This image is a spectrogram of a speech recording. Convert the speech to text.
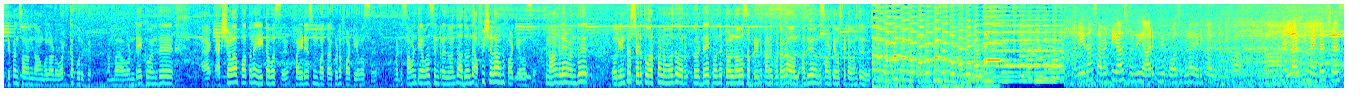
டிபெண்ட்ஸ் ஆன் அவங்களோட ஒர்க்கை பொறுத்து. நம்ம ஒன் டேக்கு வந்து ஆக்சுவலாக பார்த்தோன்னா எயிட் ஹவர்ஸு ஃபைவ் டேஸ்னு பார்த்தா கூட ஃபார்ட்டி ஹவர்ஸு பட் செவன்ட்டி ஹவர்ஸ்ன்றது வந்து அது வந்து அஃபிஷியலாக வந்து ஃபார்ட்டி ஹவர்ஸு நாங்களே வந்து ஒரு இன்ட்ரெஸ்ட் எடுத்து ஒர்க் பண்ணும்போது ஒரு பெர் டேக்கு வந்து டுவெல் ஹவர்ஸ் அப்படின்ட்டு கணக்கு போட்டால் கூட ஆல்- அதுவே வந்து செவன்ட்டி ஹவர்ஸ் கிட்ட வந்துடுது அதே தான் செவன்ட்டி ஹவர்ஸ் வந்து யாருக்குமே பாசிபிளாக இருக்காது கண்டிப்பாக எல்லாருக்குமே மென்டல் ஸ்ட்ரெஸ்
